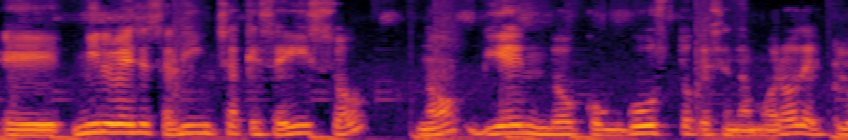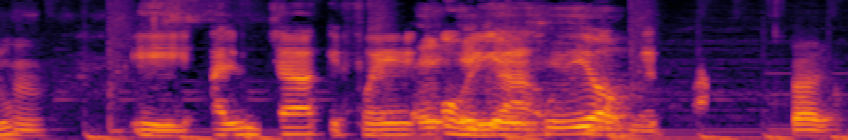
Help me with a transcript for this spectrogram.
eh, mil veces al hincha que se hizo, ¿no? Viendo con gusto que se enamoró del club, eh, al hincha que fue obligado. decidió. Claro.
